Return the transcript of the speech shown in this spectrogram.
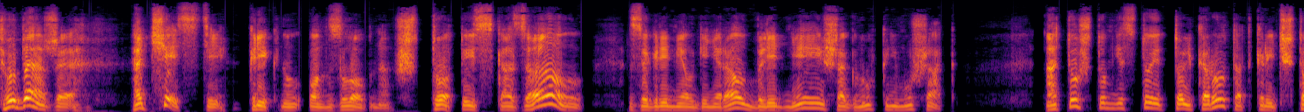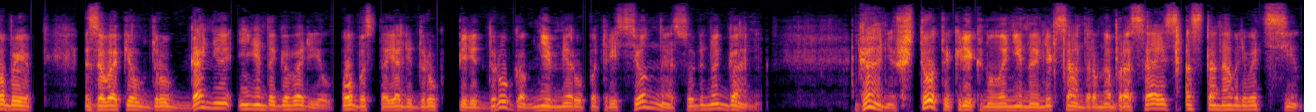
туда же, от чести! — крикнул он злобно. — Что ты сказал? — загремел генерал, бледнее, шагнув к нему шаг. А то, что мне стоит только рот открыть, чтобы... Завопил вдруг Ганя и не договорил. Оба стояли друг перед другом, не в меру потрясенные, особенно Ганя. — Ганя, что ты? — крикнула Нина Александровна, бросаясь останавливать Син.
